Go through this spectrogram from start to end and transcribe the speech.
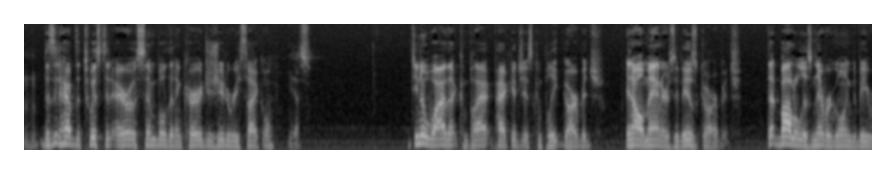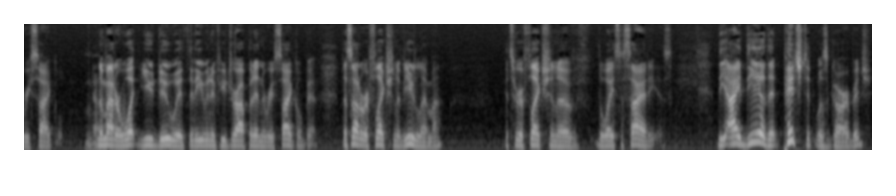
Mhm. does it have the twisted arrow symbol that encourages you to recycle? Yes. Do you know why that package is complete garbage? In all manners, it is garbage. That bottle is never going to be recycled, No. no matter what you do with it, even if you drop it in the recycle bin. That's not a reflection of you, Lemma. It's a reflection of the way society is. The idea that pitched it was garbage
